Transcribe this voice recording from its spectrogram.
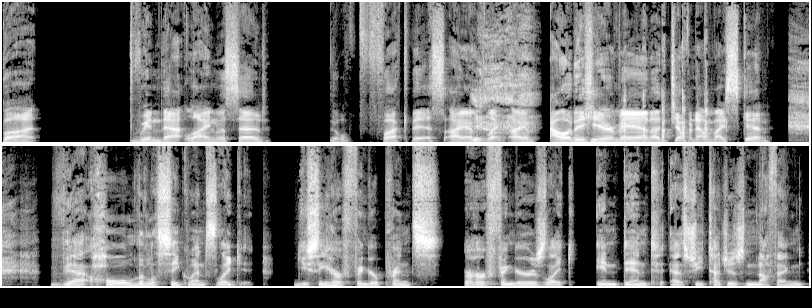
But when that line was said, oh fuck this. I am like I am out of here, man. I'm jumping out of my skin. That whole little sequence, like you see her fingerprints or her fingers like indent as she touches nothing,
